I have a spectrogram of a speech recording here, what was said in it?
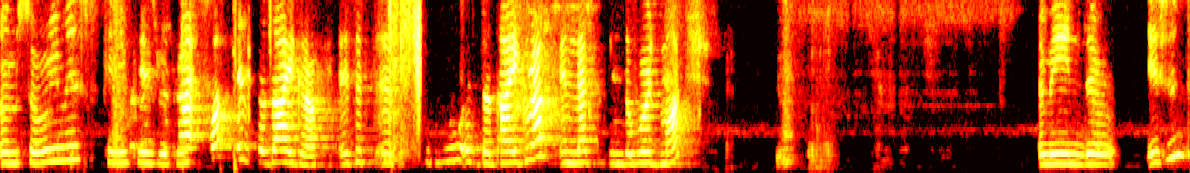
I'm sorry, Miss. Can you please repeat? What is the digraph? Is it uh, who is the digraph in let in the word much? I mean, there isn't.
